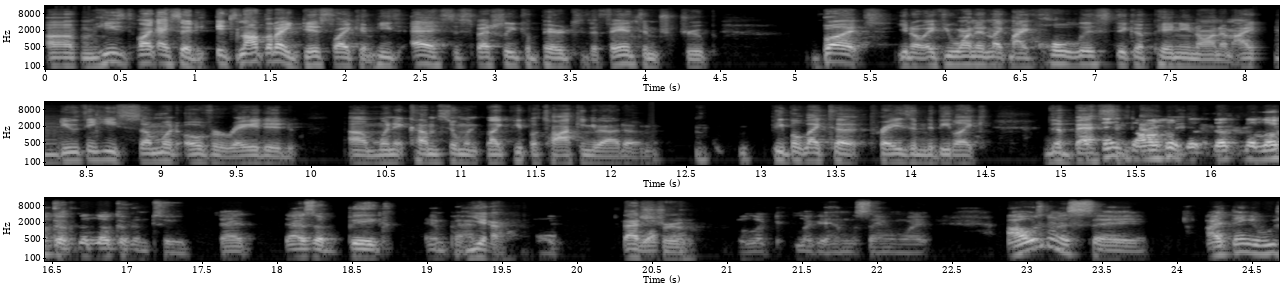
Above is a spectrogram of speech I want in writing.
Um, he's like I said, it's not that I dislike him. He's S, especially compared to the Phantom Troupe. But you know, if you wanted like my holistic opinion on him, I do think he's somewhat overrated um, when it comes to when like people talking about him. People like to praise him to be like the best. I think also the, the, the, look of the look of him too. That that's a big impact. Yeah, that's true. Look look at him the same way. I was gonna say, I think if we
